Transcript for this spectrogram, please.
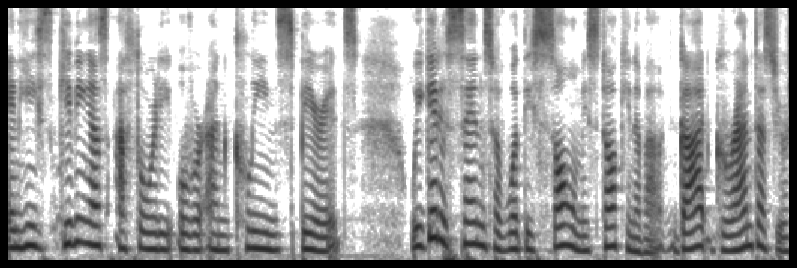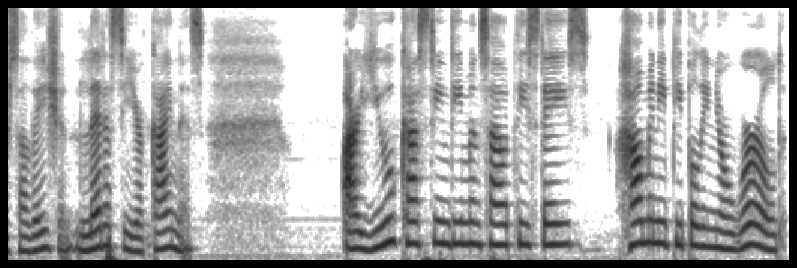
and he's giving us authority over unclean spirits. We get a sense of what this psalm is talking about. God, grant us your salvation. Let us see your kindness. Are you casting demons out these days? How many people in your world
